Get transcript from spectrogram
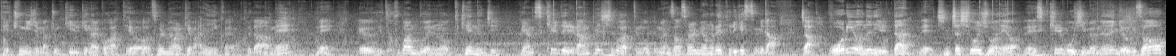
대충이지만 좀 길긴 할 것 같아요. 설명할 게 많으니까요. 그 다음에, 네, 그 후반부에는 어떻게 했는지 그냥 스킬들이랑 패시브 같은 거 보면서 설명을 해드리겠습니다. 자, 워리어는 일단, 네, 진짜 시원시원해요. 네, 스킬 보시면은 여기서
